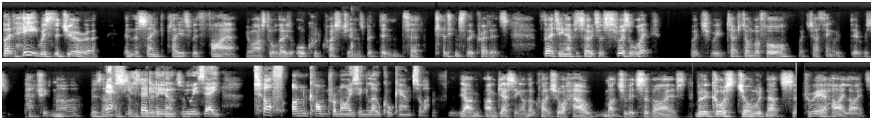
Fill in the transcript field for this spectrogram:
but he was the juror in The Saint Plays with Fire, who asked all those awkward questions but didn't uh, get into the credits. 13 episodes of Swizzlewick, which we touched on before, which I think it was Patrick Mower. Was that? Yes, you said who, who is a tough, uncompromising local councillor. Yeah, I'm, I'm, guessing. I'm not quite sure how much of it survives. But of course, John Woodnutt's uh, career highlight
